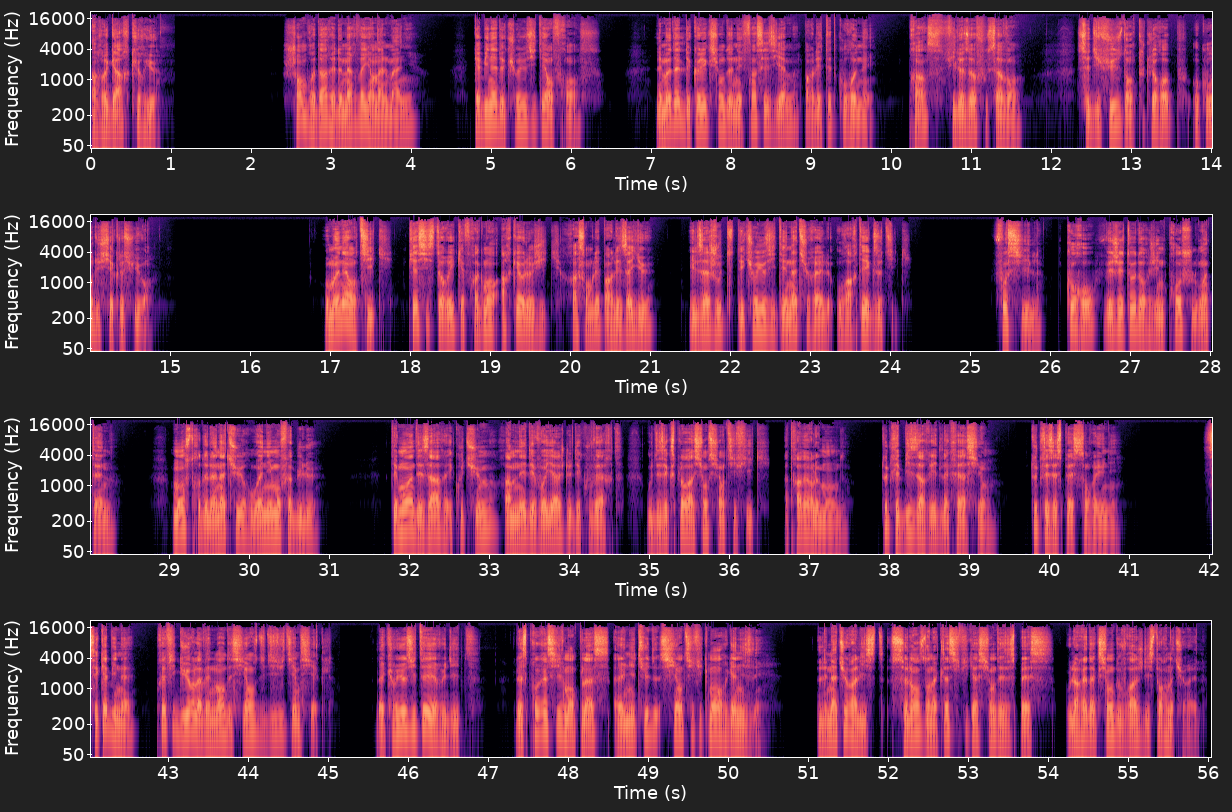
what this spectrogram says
Un regard curieux. Chambre d'art et de merveille en Allemagne. Cabinet de curiosité en France. Les modèles de collection donnés fin XVIe par les têtes couronnées, princes, philosophes ou savants, se diffusent dans toute l'Europe au cours du siècle suivant. Aux monnaies antiques, pièces historiques et fragments archéologiques rassemblés par les aïeux, ils ajoutent des curiosités naturelles ou raretés exotiques. Fossiles, coraux, végétaux d'origine proche ou lointaine, monstres de la nature ou animaux fabuleux, témoins des arts et coutumes ramenés des voyages de découverte ou des explorations scientifiques à travers le monde, toutes les bizarreries de la création, toutes les espèces sont réunies. Ces cabinets préfigurent l'avènement des sciences du XVIIIe siècle. La curiosité érudite laisse progressivement place à une étude scientifiquement organisée. Les naturalistes se lancent dans la classification des espèces ou la rédaction d'ouvrages d'histoire naturelle.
